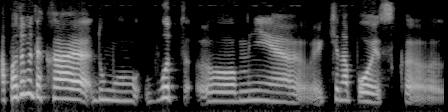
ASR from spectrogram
А потом я такая думаю, вот э, мне кинопоиск э,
